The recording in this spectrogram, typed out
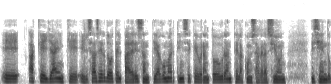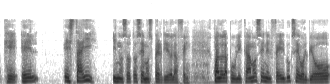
eh, aquella en que el sacerdote, el padre Santiago Martín, se quebrantó durante la consagración, diciendo que él está ahí y nosotros hemos perdido la fe. Cuando la publicamos en el Facebook se volvió,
